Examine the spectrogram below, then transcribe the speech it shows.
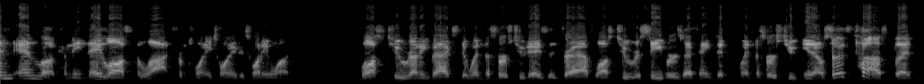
and and look, I mean, they lost a lot from 2020 to 21. Lost two running backs that went in the first two days of the draft. Lost two receivers, I think, that went in the first two. You know, so it's tough. But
